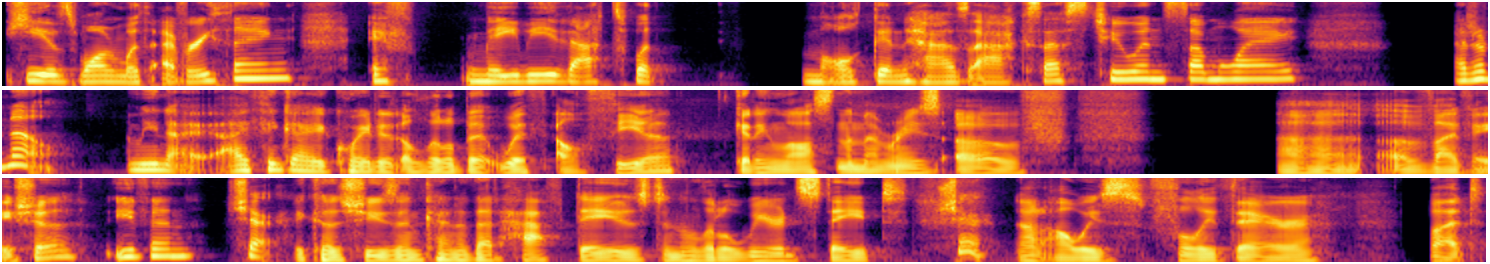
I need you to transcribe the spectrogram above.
he is one with everything if maybe that's what maulkin has access to in some way. I don't know. I mean, I, I think I equated a little bit with Althea getting lost in the memories of uh of Vivacia even. Sure. Because she's in kind of that half dazed and a little weird state, sure. Not always fully there, but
